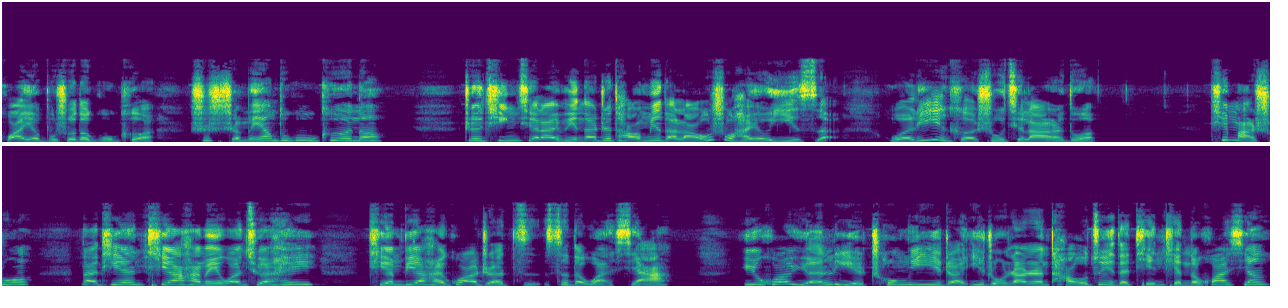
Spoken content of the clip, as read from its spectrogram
话也不说的顾客是什么样的顾客呢？这听起来比那只逃命的老鼠还有意思。我立刻竖起了耳朵。天马说：“那天天还没完全黑，天边还挂着紫色的晚霞，御花园里充溢着一种让人陶醉的甜甜的花香。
